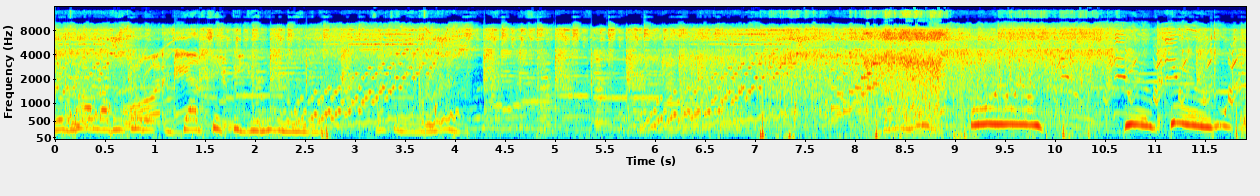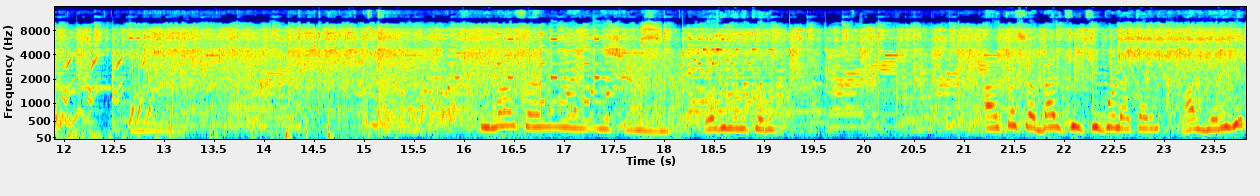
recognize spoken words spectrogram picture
Ve bu valla bir kere gerçekte gelirim yine. Bakın Arkadaşlar belki iki gol atarım. Lan geri git.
